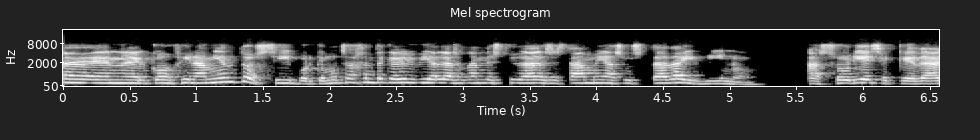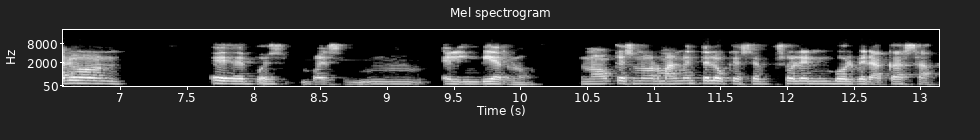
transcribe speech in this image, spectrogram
En el confinamiento sí, porque mucha gente que vivía en las grandes ciudades estaba muy asustada y vino a Soria y se quedaron eh, pues, pues mm, el invierno, ¿no? que es normalmente lo que se suelen volver a casa.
